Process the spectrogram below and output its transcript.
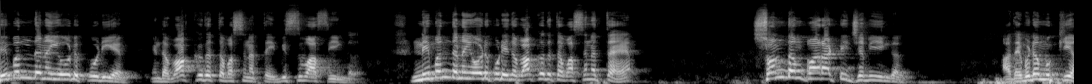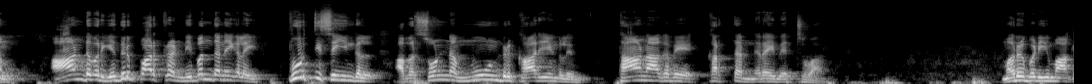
நிபந்தனையோடு கூடிய இந்த வாக்குதத்த வசனத்தை விசுவாசியுங்கள். நிபந்தனையோடு கூடிய இந்த வாக்குத்த வசனத்தை சொந்தம் பாராட்டி ஜெபியுங்கள். அதை விட முக்கியம் ஆண்டவர் எதிர்பார்க்கிற நிபந்தனைகளை பூர்த்தி செய்யுங்கள். அவர் சொன்ன மூன்று காரியங்களையும் தானாகவே கர்த்தர் நிறைவேற்றுவார். மறுபடியுமாக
